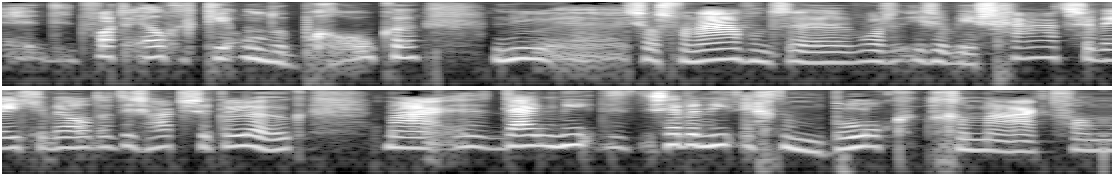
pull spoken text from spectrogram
het wordt elke keer onderbroken. Nu, uh, zoals vanavond, uh, wordt, is er weer schaatsen, weet je wel. Dat is hartstikke leuk. Maar uh, niet, ze hebben niet echt een blok gemaakt van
